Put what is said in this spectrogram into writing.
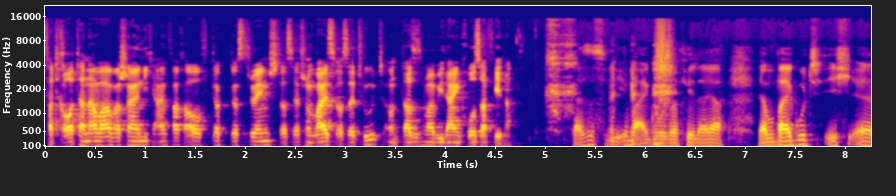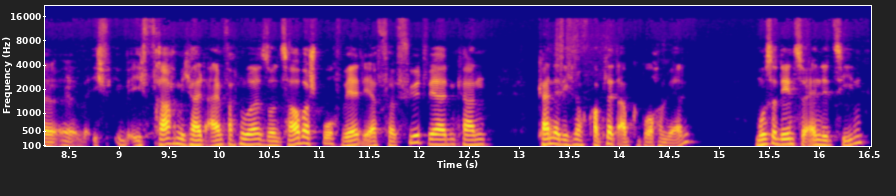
Vertraut dann aber wahrscheinlich einfach auf Dr. Strange, dass er schon weiß, was er tut. Und das ist mal wieder ein großer Fehler. Das ist wie immer ein großer Fehler, ja. Ja, wobei gut, ich, äh, ich, ich frage mich halt einfach nur, so ein Zauberspruch, während er verführt werden kann, kann er nicht noch komplett abgebrochen werden? Muss er den zu Ende ziehen?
